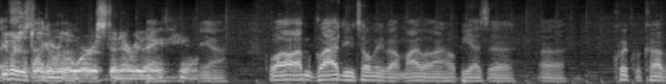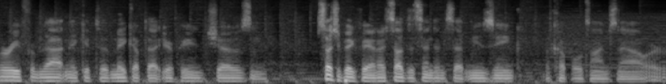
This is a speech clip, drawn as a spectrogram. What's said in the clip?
People are just looking for the worst and everything. know. Yeah. Well, I'm glad you told me about Milo. I hope he has a, a quick recovery from that and they get to make up that European shows. And such a big fan. I saw Descendents at Muse a couple of times now, or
